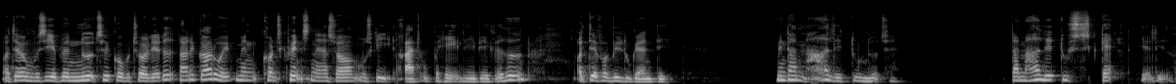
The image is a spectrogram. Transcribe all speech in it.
Og det kan man sige, at jeg bliver nødt til at gå på toilettet. Nej, det gør du ikke, men konsekvensen er så måske ret ubehagelig i virkeligheden. Og derfor vil du gerne det. Men der er meget lidt, du er nødt til. Der er meget lidt, du skal her i livet.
